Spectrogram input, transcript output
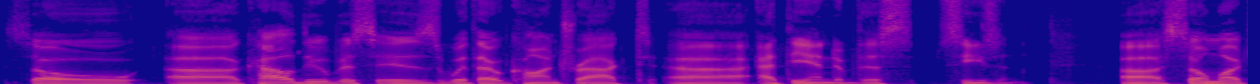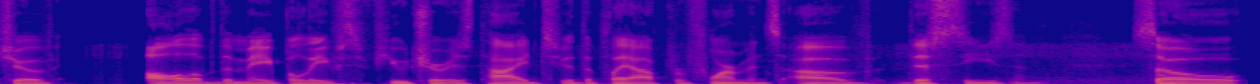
So, uh, Kyle Dubas is without contract uh, at the end of this season. Uh, so much of all of the Maple Leafs' future is tied to the playoff performance of this season. So,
